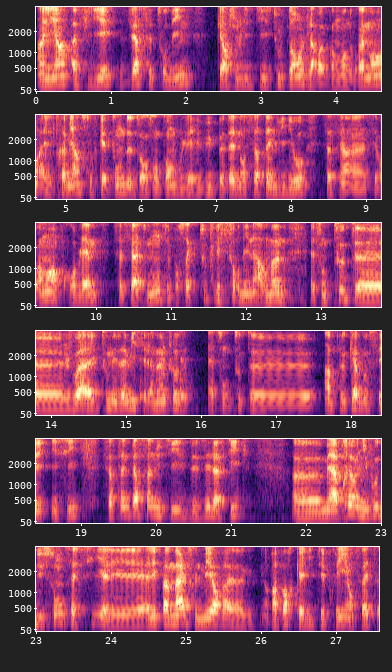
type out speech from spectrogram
un lien affilié vers cette sourdine car je l'utilise tout le temps, je la recommande vraiment, elle est très bien, sauf qu'elle tombe de temps en temps, vous l'avez vu peut-être dans certaines vidéos, ça c'est vraiment un problème, ça le fait à tout le monde, c'est pour ça que toutes les sourdines Harmon, elles sont toutes, euh, je vois avec tous mes amis, c'est la même chose, elles sont toutes euh, un peu cabossées ici. Certaines personnes utilisent des élastiques, euh, mais après au niveau du son, celle-ci elle est, pas mal, c'est le meilleur rapport qualité-prix en fait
